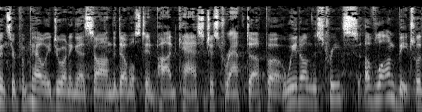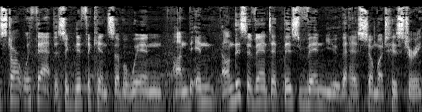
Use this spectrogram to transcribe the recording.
Spencer Pumpelly joining us on the Double Stint podcast. Just wrapped up a win on the streets of Long Beach. Let's start with that. The significance of a win on in, on this event at this venue that has so much history.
